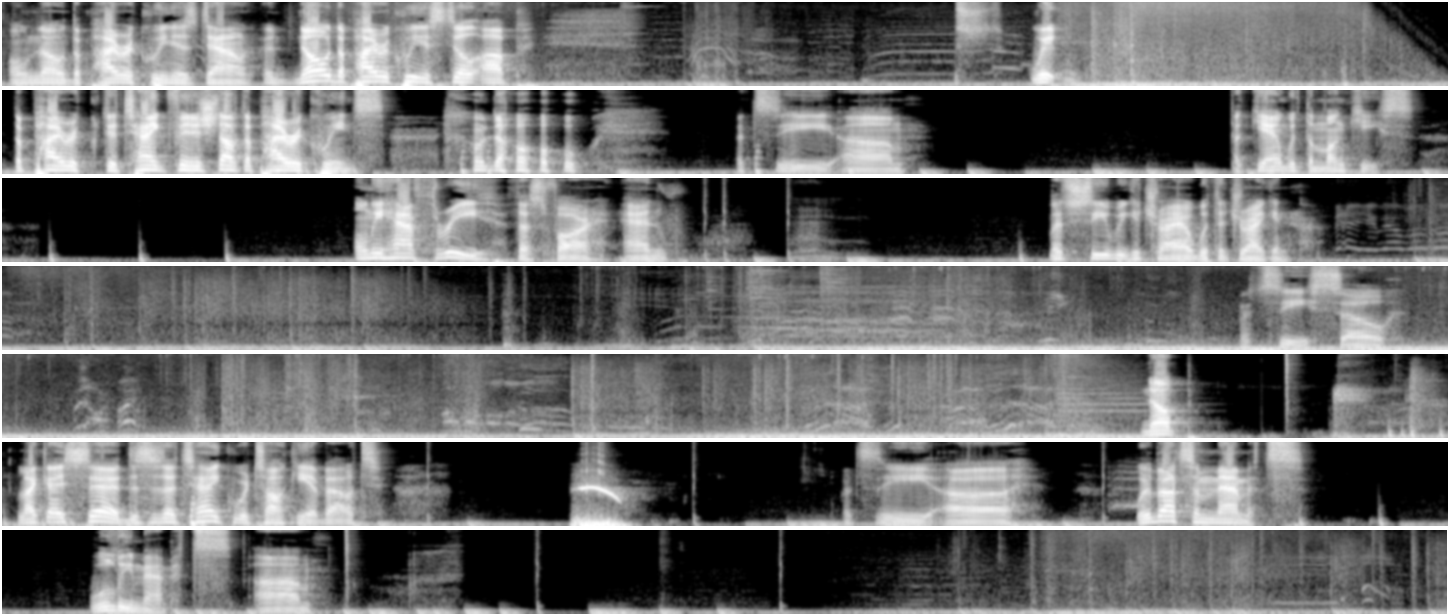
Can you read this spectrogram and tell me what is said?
Oh no, the pirate queen is down. Uh, no, the pirate queen is still up. Wait. The pirate, the tank finished off the pirate queens. Oh no. Let's see. Um. Again with the monkeys only have three thus far, and let's see we could try out with the dragon. Let's see, so... Nope. Like I said, this is a tank we're talking about. Let's see. Uh, what about some mammoths? Woolly mammoths. Um.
